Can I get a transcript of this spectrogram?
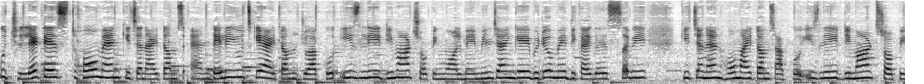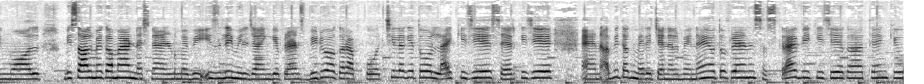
कुछ latest home and kitchen items and daily use के आइटम्स जो आपको इजीली डीमार्ट शॉपिंग मॉल में मिल जाएँगे। वीडियो में दिखाए गए सभी किचन एंड होम आइटम्स आपको easily DMart shopping mall Vishal mega mart national and में भी इजीली मिल जाएँगे। फ्रेंड्स वीडियो अगर आपको अच्छी लगे तो लाइक कीजिए शेयर कीजिए एंड अभी तक मेरे चैनल में नए हो तो फ्रेंड्स सब्सक्राइब भी कीजिएगा। थैंक यू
